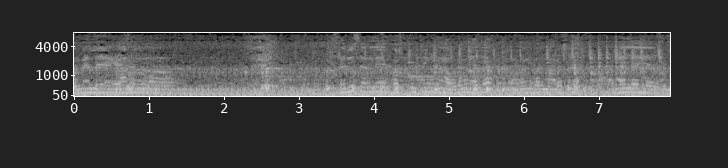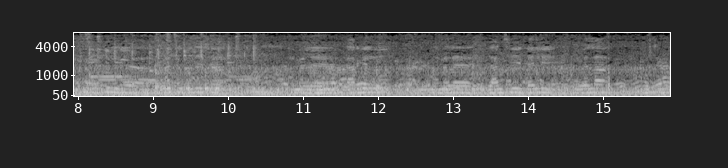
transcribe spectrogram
ಆಮೇಲೆ ನಾನು ಸರ್ವಿಸಲ್ಲಿ ಫಸ್ಟ್ ಪೋಸ್ಟಿಂಗ್ ಔರಂಗಾಬಾದ ಔರಂಗಾಬಾದ್ ಮಹಾರಾಷ್ಟ್ರ. ಆಮೇಲೆ ಸಿಕ್ಕಿಂ ಅರುಣಾಚಲ್ ಪ್ರದೇಶ ಆಮೇಲೆ ಕಾರ್ಗಿಲ್ಲು ಆಮೇಲೆ ಝಾನ್ಸಿ ಡೆಲ್ಲಿ ಇವೆಲ್ಲ ಪೋಸ್ಟಿಂಗ್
